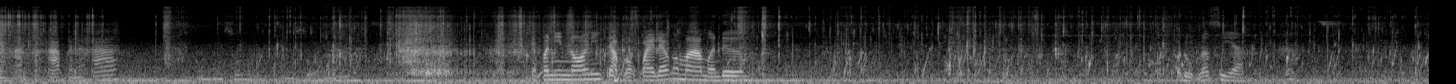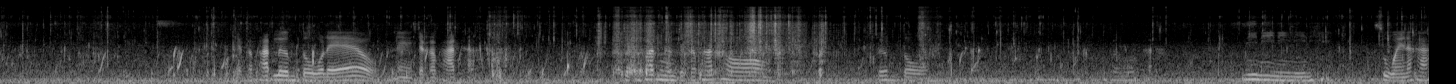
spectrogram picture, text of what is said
อาหารคาร์ฟกันนะคะ แต่ปลานินน้อยนี่จับออกไปแล้วก็มาเหมือนเดิมปลาดุกรัสเซียจักรพรรดิเริ่มโตแล้วแน่จักรพรรดิค่ะจักรพรรดิเงินจักรพรรดิทอง เริ่มโตนี่นี่นี่นี่นี่สวยนะคะ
